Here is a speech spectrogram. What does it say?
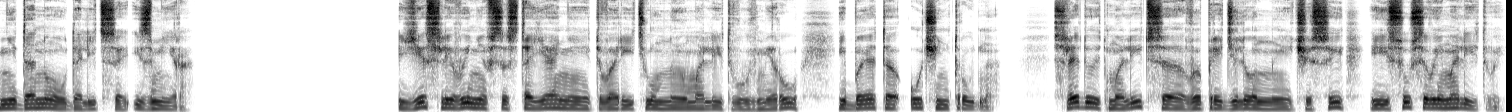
не дано удалиться из мира? Если вы не в состоянии творить умную молитву в миру, ибо это очень трудно, следует молиться в определенные часы Иисусовой молитвой,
